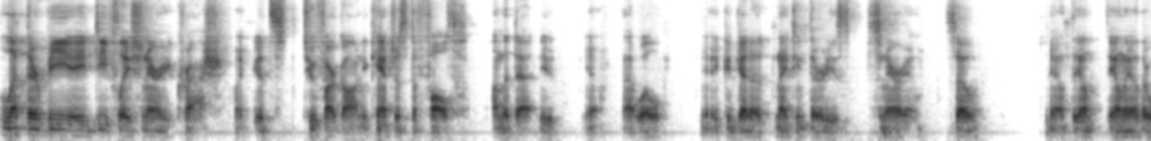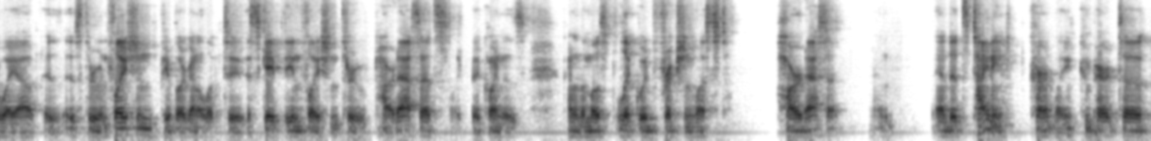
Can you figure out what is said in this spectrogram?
let there be a deflationary crash. Like it's too far gone. You can't just default on the debt. You you know that will you, know, you could get a 1930s scenario. So you know the the only other way out is, is through inflation. People are going to look to escape the inflation through hard assets. Like Bitcoin is kind of the most liquid, frictionless hard asset, and and it's tiny currently compared to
